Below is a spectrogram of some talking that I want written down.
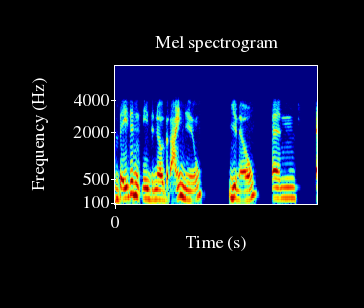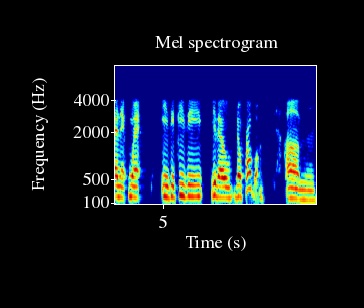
They didn't need to know that I knew, you know, and and it went easy peasy, you know, no problem. Um,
